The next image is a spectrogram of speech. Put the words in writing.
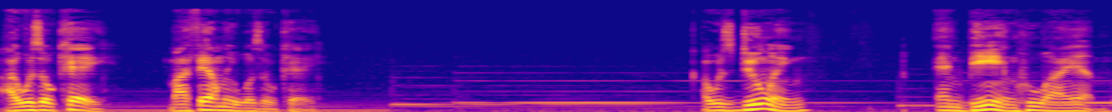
I was okay. My family was okay. I was doing and being who I am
